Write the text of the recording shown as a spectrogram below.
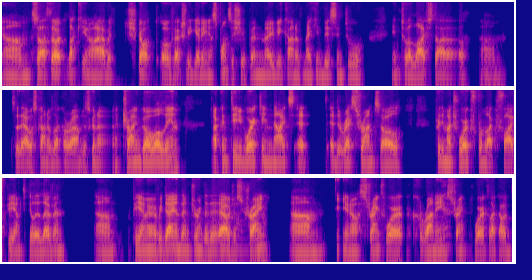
Um, so I thought, like, you know, I have a shot of actually getting a sponsorship and maybe kind of making this into into a lifestyle. Um, so that was kind of like, all right, I'm just gonna try and go all in. I continued working nights at at the restaurant, so I'll pretty much work from like 5 p.m. till 11 um, p.m. every day, and then during the day I'll just oh, train. Um, you know, strength work, running, strength work. Like I would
